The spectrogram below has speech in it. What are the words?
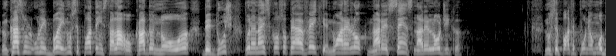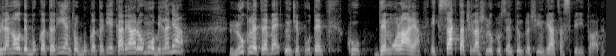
În cazul unei băi, nu se poate instala o cadă nouă de duș până n-ai scos-o pe aia veche. Nu are loc, nu are sens, nu are logică. Nu se poate pune o mobilă nouă de bucătărie într-o bucătărie care are o mobilă în ea. Lucrurile trebuie începute cu demolarea. Exact același lucru se întâmplă și în viața spirituală.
